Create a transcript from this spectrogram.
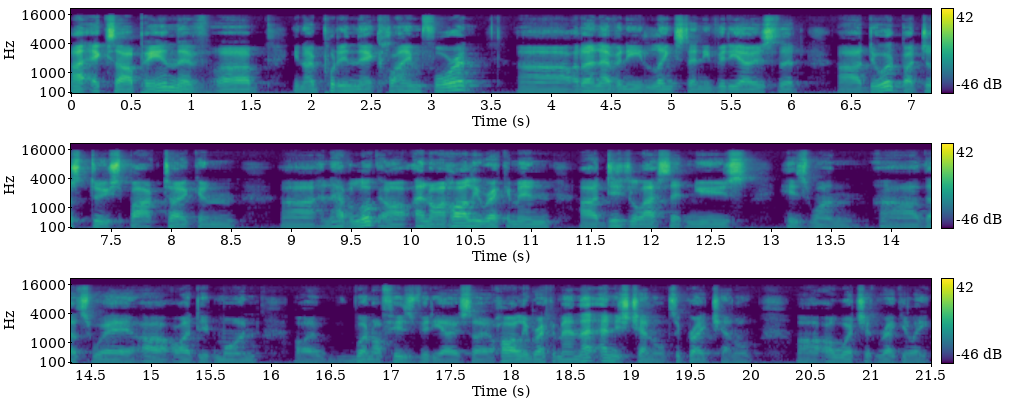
uh, XRP and they've uh, you know put in their claim for it. Uh, I don't have any links to any videos that uh, do it, but just do Spark token uh, and have a look. Uh, and I highly recommend Digital Asset News, his one. that's where I did mine I went off his video, so I highly recommend that and his channel. It's a great channel. Uh, I watch it regularly.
